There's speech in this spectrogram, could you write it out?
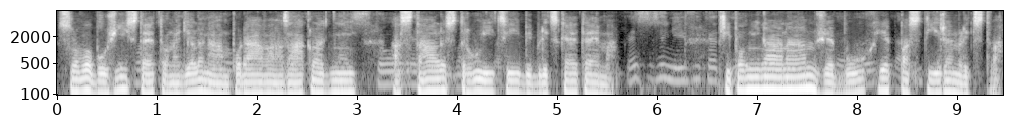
Slovo Boží z této neděle nám podává základní a stále strhující biblické téma. Připomíná nám, že Bůh je pastýřem lidstva.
